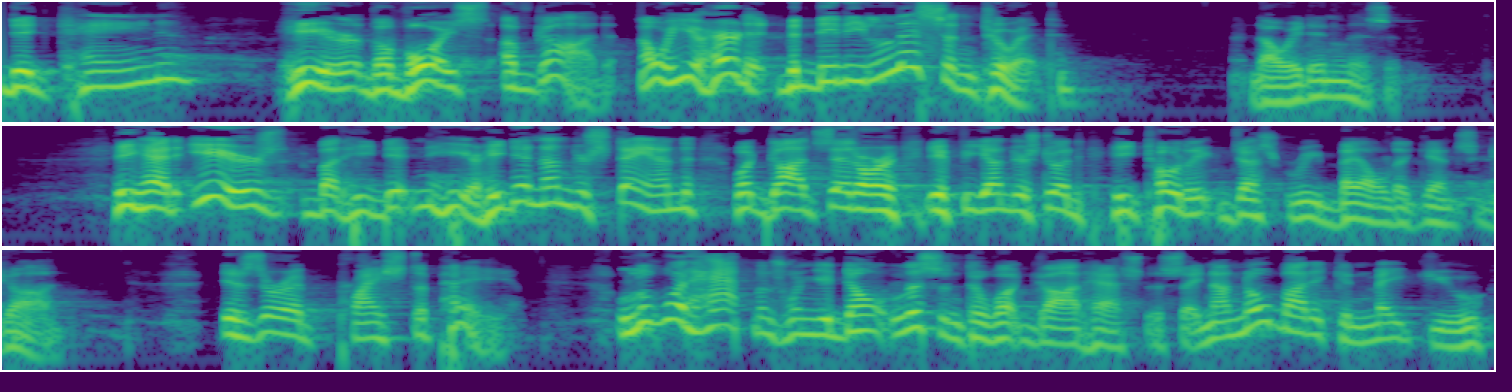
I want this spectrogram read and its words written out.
Did Cain hear the voice of God? No, he heard it, but did he listen to it? No, he didn't listen. He had ears, but he didn't hear. He didn't understand what God said, or if he understood, he totally just rebelled against God. Is there a price to pay? Look what happens when you don't listen to what God has to say. Now, nobody can make you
